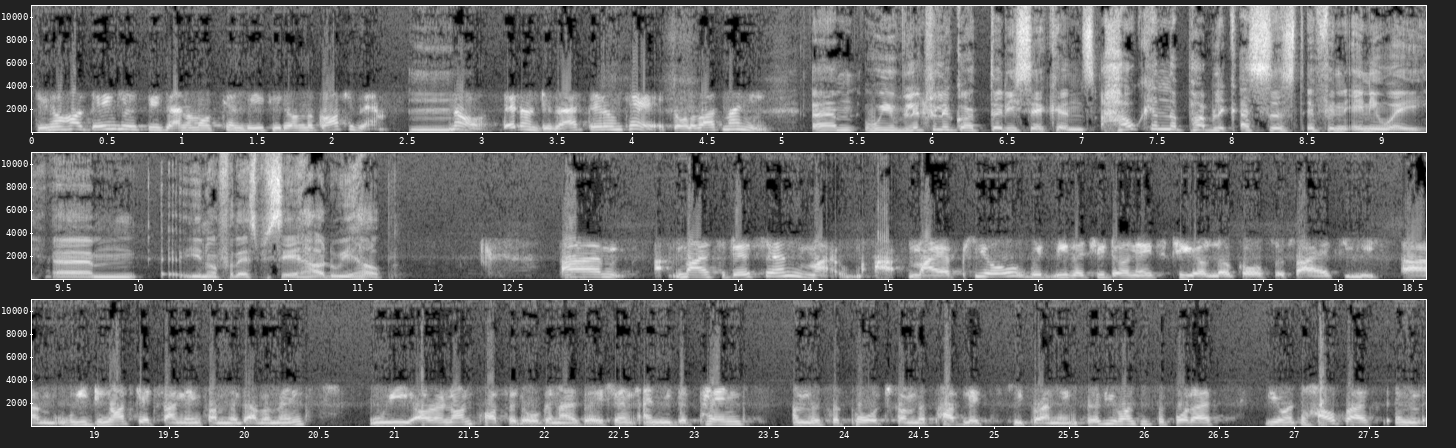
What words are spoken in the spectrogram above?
Do you know how dangerous these animals can be if you don't look after them?" No, they don't do that. They don't care. It's all about money. Um, we've literally got 30 seconds. How can the public assist, if in any way, um, you know, for the SPCA? How do we help? Um, my suggestion, my, my appeal would be that you donate to your local society. Um, we do not get funding from the government. We are a non-profit organization and we depend on the support from the public to keep running. So if you want to support us, if you want to help us in,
